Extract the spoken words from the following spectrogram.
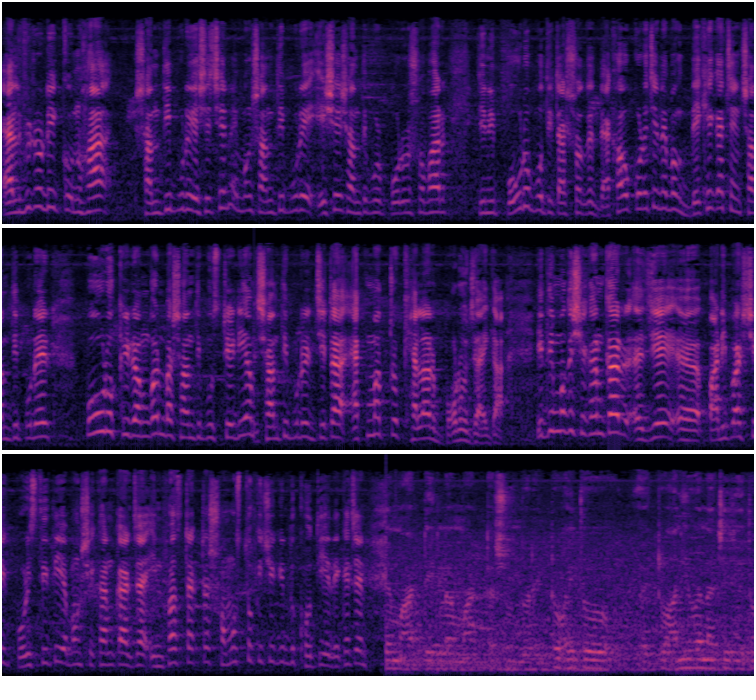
অ্যালভিরোডি কুনহা শান্তিপুরে এসেছেন এবং শান্তিপুরে এসে শান্তিপুর পৌরসভার যিনি পৌরপতি, তার সাথে দেখাও করেছেন এবং দেখে গেছেন শান্তিপুরের পৌর ক্রীড়াঙ্গন বা শান্তিপুর স্টেডিয়াম, শান্তিপুরের যেটা একমাত্র খেলার বড় জায়গা। ইতিমধ্যে সেখানকার যে পারিপার্শ্বিক পরিস্থিতি এবং সেখানকার যা ইনফ্রাস্ট্রাকচার সমস্ত কিছু কিন্তু খতিয়ে দেখেছেন। মাঠ দেখলাম, মাঠটা সুন্দর। একটু হয়তো, একটু আনিবান আছে যেহেতু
